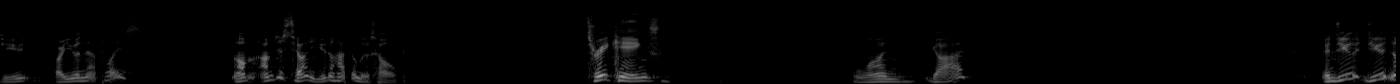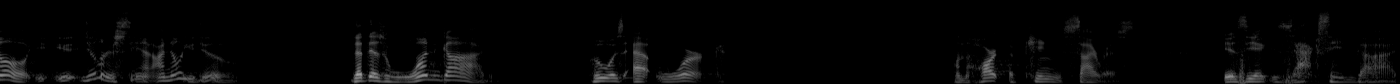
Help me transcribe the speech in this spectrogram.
Do you, are you in that place? I'm, I'm just telling you, you don't have to lose hope. Three kings, one God. And do you, do you know, you, you do understand, I know you do, that there's one God who was at work on the heart of King Cyrus is the exact same God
